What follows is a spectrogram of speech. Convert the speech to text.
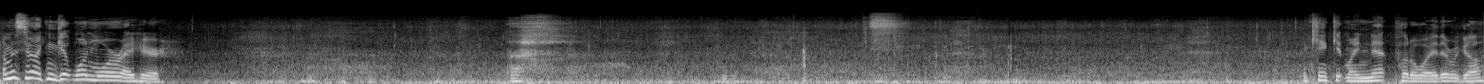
gonna see if I can get one more right here. I can't get my net put away. There we go.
